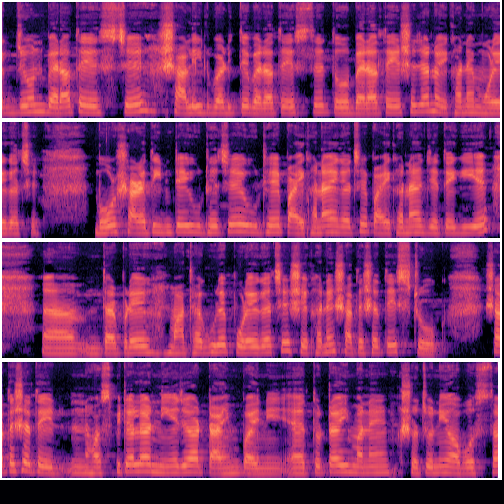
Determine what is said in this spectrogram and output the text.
একজন বেড়াতে এসছে, শালির বাড়িতে বেড়াতে এসছে। তো বেড়াতে এসে যেন এখানে মরে গেছে। ভোর সাড়ে তিনটেই উঠেছে, উঠে পায়খানায় গেছে, পায়খানায় যেতে গিয়ে তারপরে মাথা ঘুরে পড়ে গেছে, সেখানে সাথে সাথে স্ট্রোক সাথে সাথে হসপিটালে আর নিয়ে যাওয়ার টাইম পায়নি এতটাই মানে শোচনীয় অবস্থা।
